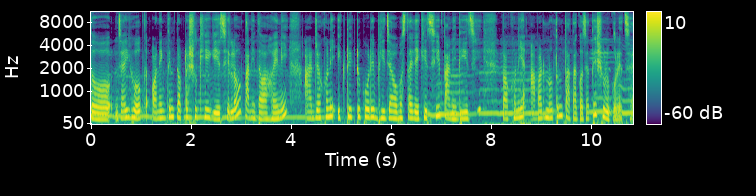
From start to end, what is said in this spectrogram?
তো যাই হোক অনেক দিন টপটা শুকিয়ে গিয়েছিল, পানি দেওয়া হয়নি। আর যখনই একটু একটু করে ভিজা অবস্থায় রেখেছি, পানি দিয়েছি, তখনই আবার নতুন পাতা গজাতে শুরু করেছে।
